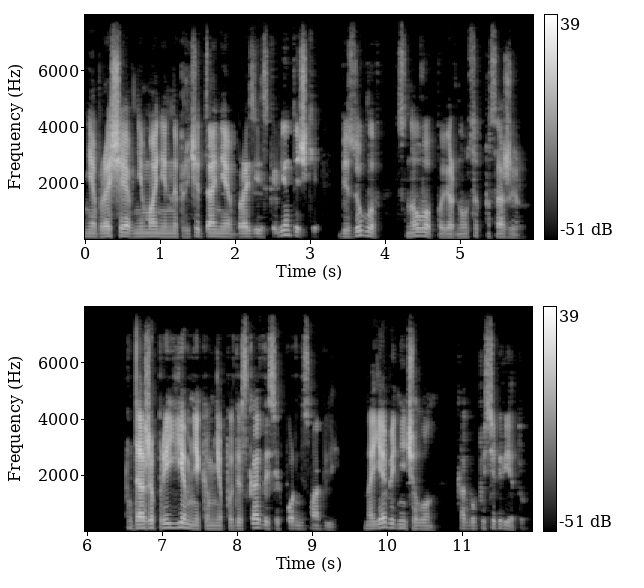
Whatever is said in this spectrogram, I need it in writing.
Не обращая внимания на причитание бразильской ленточки, Безуглов снова повернулся к пассажиру. Даже преемника мне подыскать до сих пор не смогли. Наябедничал он, как бы по секрету.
